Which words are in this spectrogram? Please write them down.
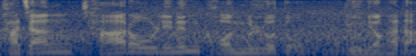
가장 잘 어울리는 건물로도 유명하다.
